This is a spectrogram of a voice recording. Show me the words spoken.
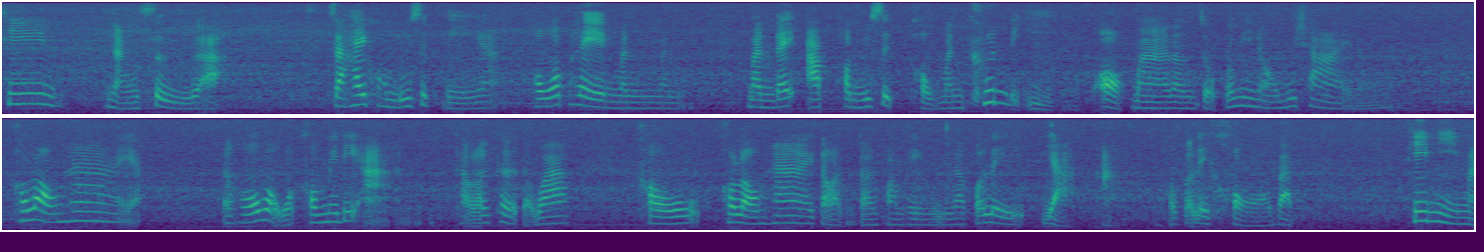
ที่หนังสืออะจะให้ความรู้สึกนี้อะเพราะว่าเพลงมันมันมันได้อัพความรู้สึกของมันขึ้นไปอีก ออกมาตอนจบก็มีน้องผู้ชายเนาะเขาร้องไห้อะแล้วเขาก็บอกว่าเขาไม่ได้อ่านเขารักเธอแต่ว่าเขา เขาร้องไห้ตอนตอนฟังเพลงนี้แล้วก็เลยอยากอ่านเขาก็เลยขอแบบพี่มีไหม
